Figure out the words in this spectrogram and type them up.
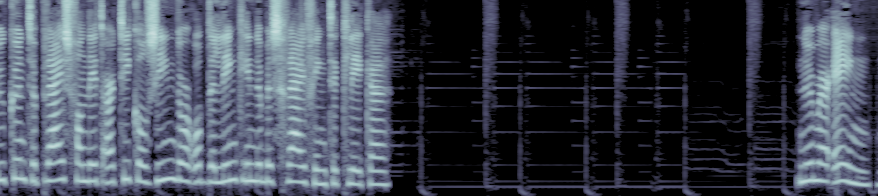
U kunt de prijs van dit artikel zien door op de link in de beschrijving te klikken. Nummer 1.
